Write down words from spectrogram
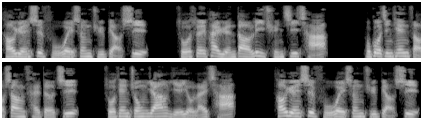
桃园市府卫生局表示，昨虽派员到利群稽查，不过今天早上才得知，昨天中央也有来查。桃园市府卫生局表示，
